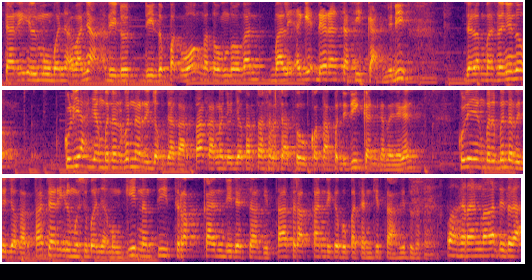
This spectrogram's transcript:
Cari ilmu banyak-banyak di di tempat wong atau orang tua kan balik lagi direalisasikan. Jadi dalam bahasanya itu kuliah yang benar-benar di Yogyakarta karena Yogyakarta salah satu kota pendidikan katanya kan. Kuliah yang benar-benar di Yogyakarta, cari ilmu sebanyak mungkin nanti terapkan di desa kita, terapkan di kabupaten kita gitu katanya. Wah keren banget itu kak.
